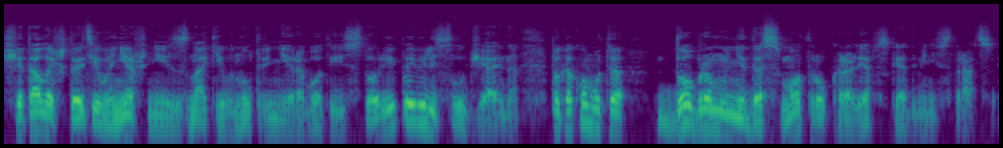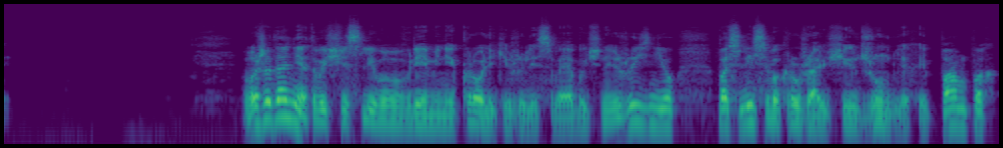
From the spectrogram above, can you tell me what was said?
Считалось, что эти внешние знаки внутренней работы истории появились случайно, по какому-то доброму недосмотру королевской администрации. В ожидании этого счастливого времени кролики жили своей обычной жизнью, паслись в окружающих джунглях и пампах,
